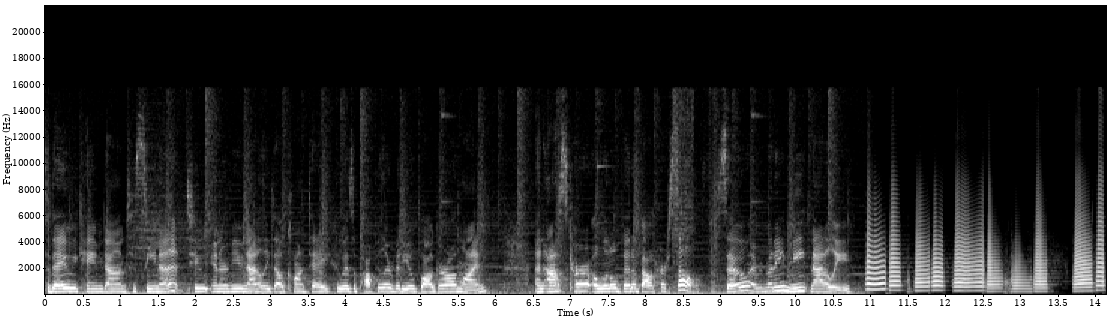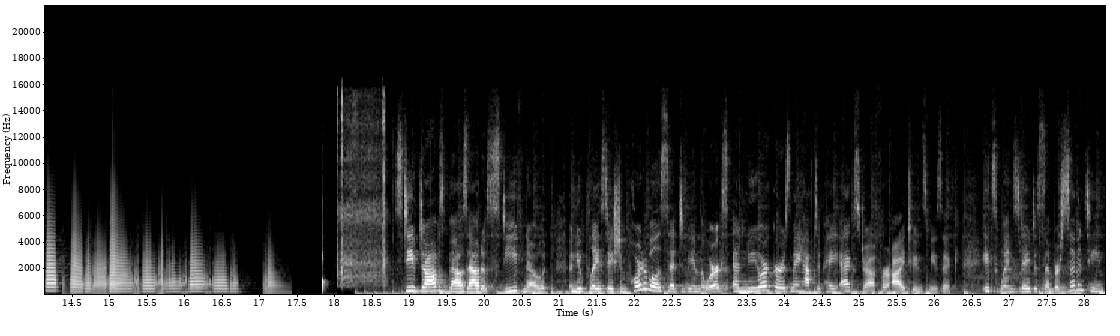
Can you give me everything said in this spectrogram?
Today we came down to CNET to interview Natali Del Conte, who is a popular video blogger online, and ask her a little bit about herself. So everybody meet Natali. Steve Jobs bows out of Stevenote. A new PlayStation Portable is said to be in the works, and New Yorkers may have to pay extra for iTunes Music. It's Wednesday, December 17th.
